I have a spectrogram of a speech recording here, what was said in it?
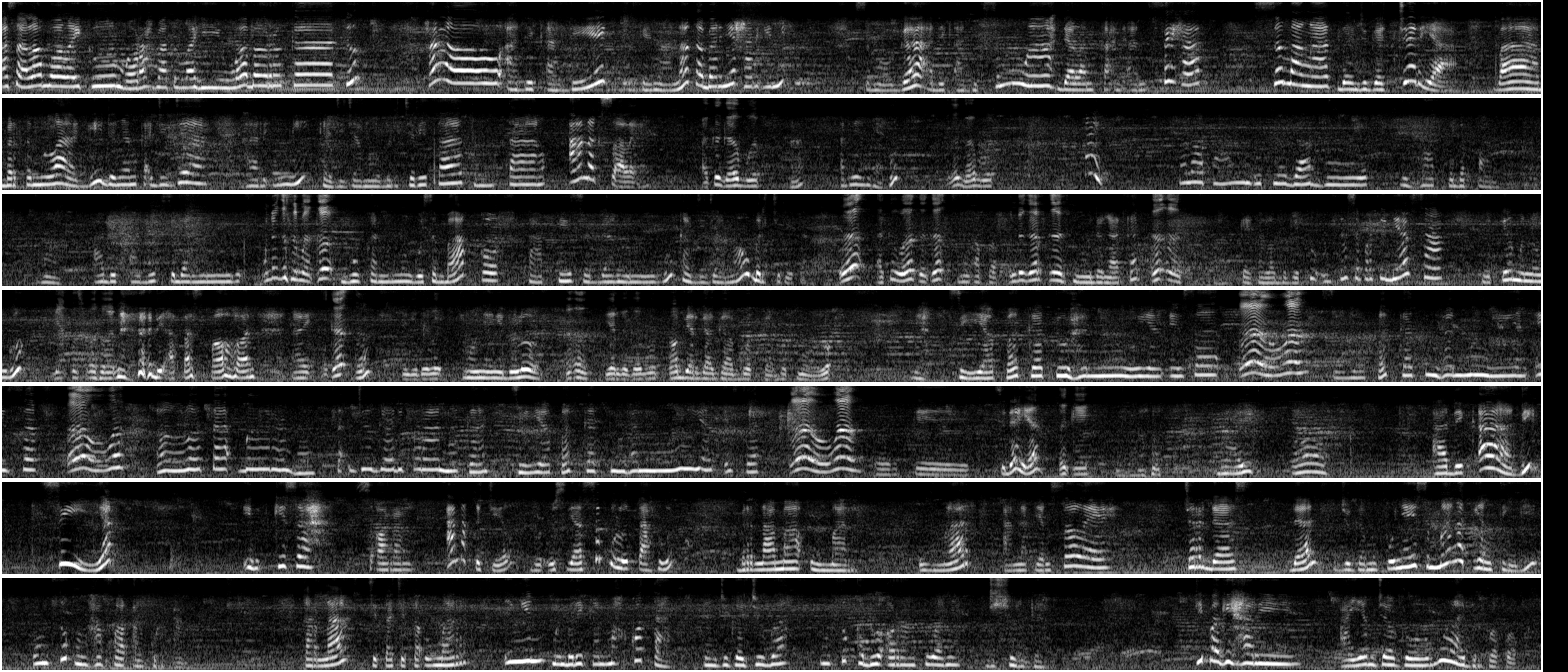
Assalamualaikum warahmatullahi wabarakatuh. Halo adik-adik, bagaimana kabarnya hari ini? Semoga adik-adik semua dalam keadaan sehat, semangat dan juga ceria. Bah, bertemu lagi dengan Kak Jija. Hari ini Kak Jija mau bercerita tentang anak soleh. Aku gabut. Hah? Ada yang gabut? Aku gabut. Hei, ngapain itu gabut? Lihat ke depan. Nah, adik-adik sedang menunggu ke sembako. bukan menunggu sembako, tapi sedang menunggu Kak Jija mau bercerita. Eh, aku wah kakak. Mau apa? Mendengarkan. Mau dengarkan? Eh, eh. Oke, kalau begitu Util seperti biasa. Util menunggu Di atas pohon. di atas pohon. Hai, Kakak, hmm? Ini dulu. mau nyanyi dulu. Eh, eh. Biar gak gabut. Oh, biar gak gabut, gabut mulu. Ya, siapakah Tuhanmu yang Esa? Allah, Siapakah Tuhanmu yang Esa? Allah. Allah tak beranak, tak juga diperanakan. Siapakah Tuhanmu yang Esa? Allah. Oke, sudah ya? Oke. Baik. Oh, adik-adik, siap? Ini kisah seorang anak kecil berusia 10 tahun bernama Umar. Umar anak yang soleh, cerdas, dan juga mempunyai semangat yang tinggi untuk menghafal Al-Quran. Karena cita-cita Umar ingin memberikan mahkota dan juga jubah untuk kedua orang tuanya di surga. Di pagi hari, ayam jago mulai berkokok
